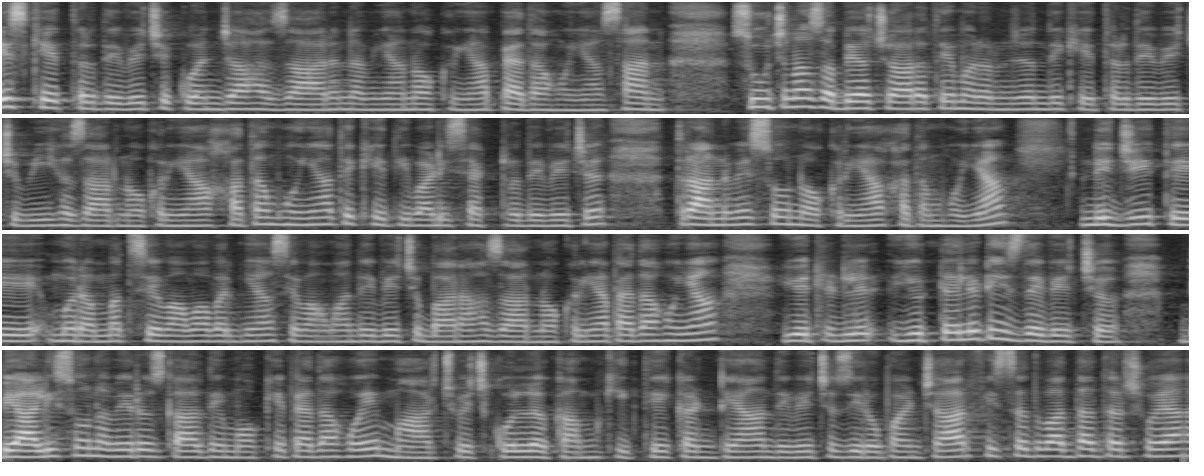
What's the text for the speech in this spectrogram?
ਇਸ ਖੇਤਰ ਦੇ ਵਿੱਚ 51000 ਨਵੀਆਂ ਨੌਕਰੀਆਂ ਪੈਦਾ ਹੋਈਆਂ ਸਨ। ਸੂਚਨਾ, ਸੱਭਿਆਚਾਰ ਅਤੇ ਮਨੋਰੰਜਨ ਦੇ ਖੇਤਰ ਦੇ ਵਿੱਚ 20000 ਨੌਕਰੀਆਂ ਖਤਮ ਹੋਈਆਂ ਤੇ ਖੇਤੀਬਾੜੀ ਸੈਕਟਰ ਦੇ ਵਿੱਚ 9300 ਨੌਕਰੀਆਂ ਖਤਮ ਹੋਈਆਂ। ਨਿੱਜੀ ਤੇ ਮੁਰੰਮਤ ਸੇਵਾਵਾਂ ਵਰਗੀਆਂ ਸੇਵਾਵਾਂ ਦੇ ਵਿੱਚ 12000 ਨੌਕਰੀਆਂ ਪੈਦਾ ਹੋਈਆਂ। ਯੂਟਿਲ- ਯੂਟਿਲਿਟੀਜ਼ ਦੇ ਵਿੱਚ 4200 ਨਵੇਂ ਰੋਜ਼ਗਾਰ ਦੇ ਮੌਕੇ ਪੈਦਾ ਹੋਏ। ਮਾਰਚ ਵਿੱਚ ਕੁੱਲ ਕੰਮ ਕੀਤੇ ਘੰਟਿਆਂ ਦੇ ਵਿੱਚ 0.4% ਵਾਧਾ ਦਰਜ ਹੋਇਆ,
